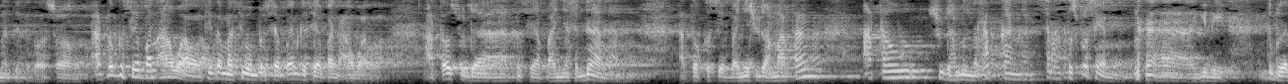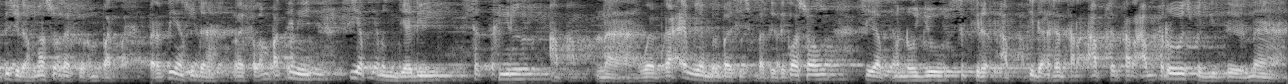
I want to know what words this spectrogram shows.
5.0 atau kesiapan awal kita masih mempersiapkan kesiapan awal atau sudah kesiapannya sedang atau kesiapannya sudah matang atau sudah menerapkan 100% nah gini itu berarti sudah masuk level 4 berarti yang sudah level 4 ini siap menjadi skill up. Nah UMKM yang berbasis 4.0 siap menuju skill up. Tidak startup startup terus begitu. Nah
